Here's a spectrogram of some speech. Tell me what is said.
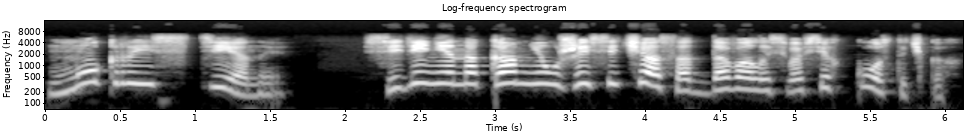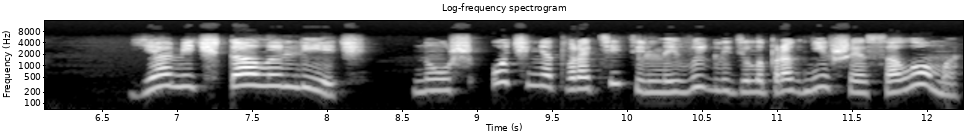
мокрые стены. Сидение на камне уже сейчас отдавалось во всех косточках. Я мечтала лечь, но уж очень отвратительной выглядела прогнившая солома.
